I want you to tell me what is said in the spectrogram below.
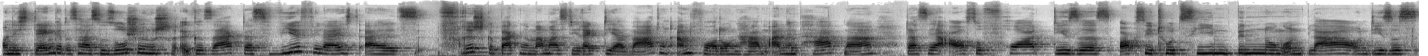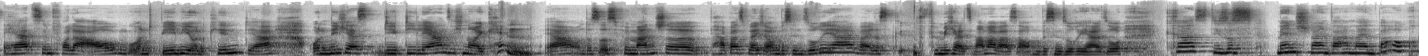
und ich denke, das hast du so schön gesagt, dass wir vielleicht als frisch gebackene Mamas direkt die Erwartung, Anforderungen haben an den Partner, dass er auch sofort dieses Oxytocin, Bindung und bla und dieses Herzchen voller Augen und Baby und Kind, ja, und nicht erst, die, die lernen sich neu kennen, ja, und das ist für manche Papas vielleicht auch ein bisschen surreal, weil das für mich als Mama war es auch ein bisschen surreal, so krass, dieses Menschlein war in meinem Bauch,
